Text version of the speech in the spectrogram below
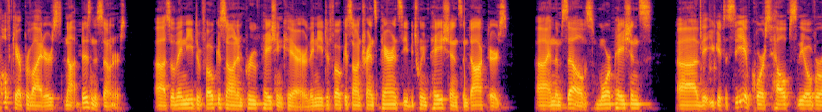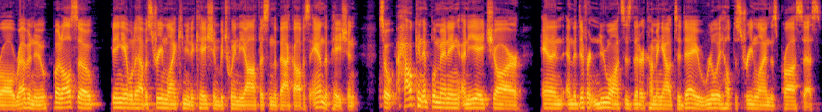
healthcare providers, not business owners. Uh, so they need to focus on improved patient care. They need to focus on transparency between patients and doctors uh, and themselves. More patients uh, that you get to see, of course, helps the overall revenue, but also being able to have a streamlined communication between the office and the back office and the patient. So, how can implementing an EHR and and the different nuances that are coming out today really help to streamline this process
